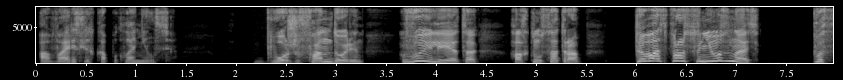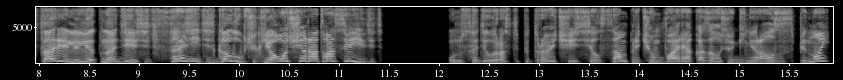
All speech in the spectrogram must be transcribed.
а Варя слегка поклонился. «Боже, Фандорин, вы ли это?» — ахнул Сатрап. Да вас просто не узнать. Постарели лет на десять. Садитесь, голубчик, я очень рад вас видеть. Он усадил Раста Петровича и сел сам, причем Варя оказалась у генерала за спиной,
